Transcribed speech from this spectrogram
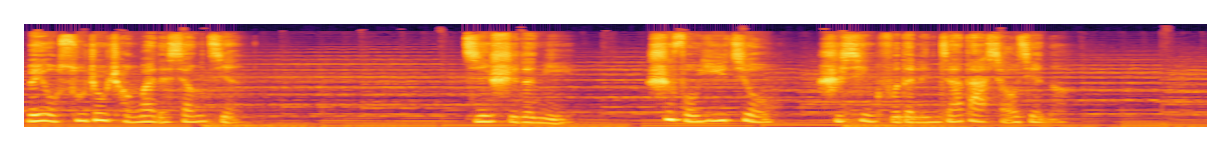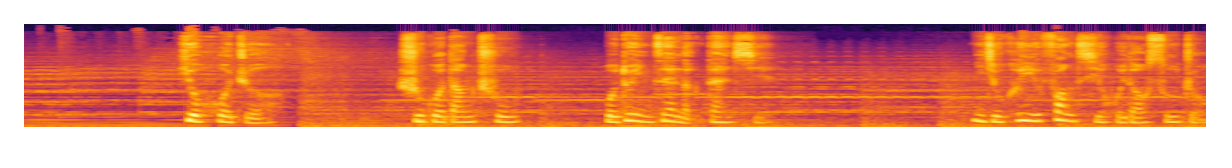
没有苏州城外的相见，今时的你，是否依旧是幸福的邻家大小姐呢？又或者，如果当初我对你再冷淡些，你就可以放弃回到苏州？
